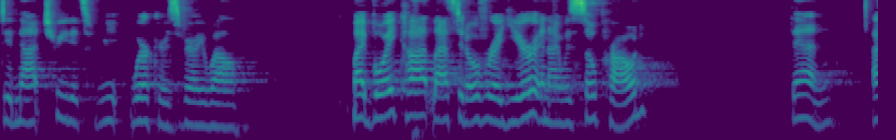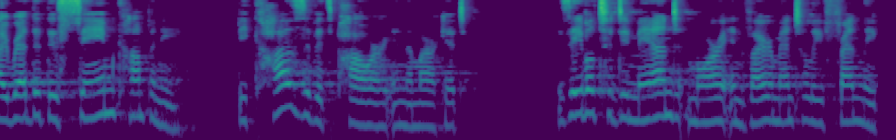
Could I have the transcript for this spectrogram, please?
did not treat its workers very well. My boycott lasted over a year, and I was so proud. Then I read that this same company because of its power in the market, is able to demand more environmentally friendly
